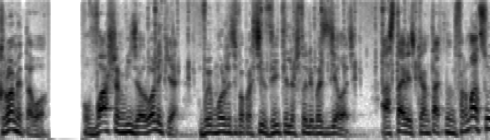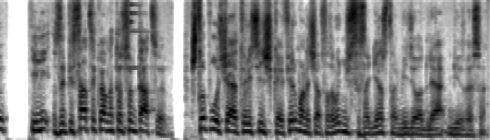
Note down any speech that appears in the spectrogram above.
Кроме того, в вашем видеоролике вы можете попросить зрителя что-либо сделать оставить контактную информацию или записаться к вам на консультацию. Что получает туристическая фирма, начав сотрудничество с агентством видео для бизнеса?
